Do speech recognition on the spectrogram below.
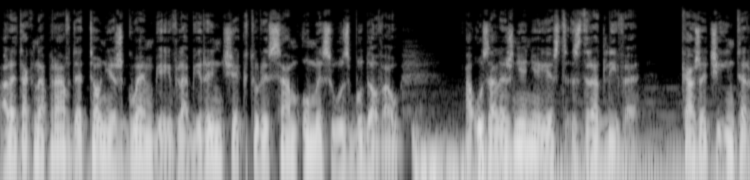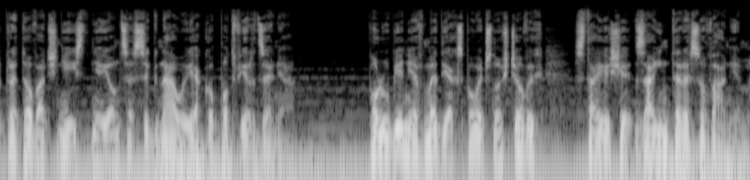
ale tak naprawdę toniesz głębiej w labiryncie, który sam umysł zbudował, a uzależnienie jest zdradliwe, każe ci interpretować nieistniejące sygnały jako potwierdzenia. Polubienie w mediach społecznościowych staje się zainteresowaniem.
